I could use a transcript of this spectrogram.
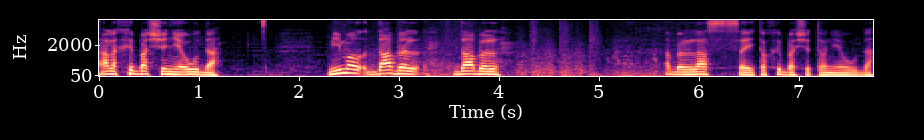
Ale chyba się nie uda. Mimo double, double, double last say, to chyba się to nie uda.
